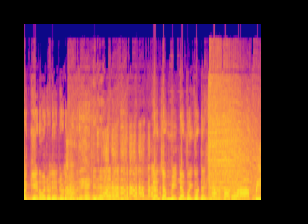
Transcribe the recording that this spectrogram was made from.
ഹഗ്ഗിയാണ് പരിപാടി എന്നെ ഇവിടെ വേദന ഞാൻ ചമ്മി ഞാൻ പോയിക്കോട്ടെ. ഓടാ അപ്പി.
